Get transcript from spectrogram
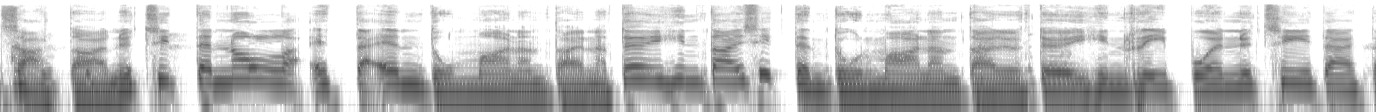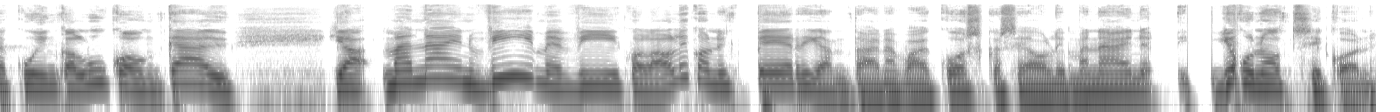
saattaa nyt sitten olla, että en tuu maanantaina töihin tai sitten tuun maanantaina töihin, riippuen nyt siitä, että kuinka Lukon käy. Ja mä näin viime viikolla, oliko nyt perjantaina vai koska se oli, mä näin joku otsikon,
